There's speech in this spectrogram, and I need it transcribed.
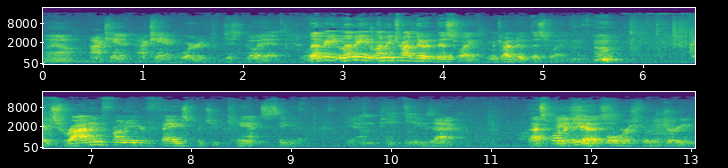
well, I can't, I can't word it, just go ahead. Let me let me let me try to do it this way. Let me try to do it this way. It's right in front of your face, but you can't see it. Yeah, exactly. That's what it It's the forest for the trees.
